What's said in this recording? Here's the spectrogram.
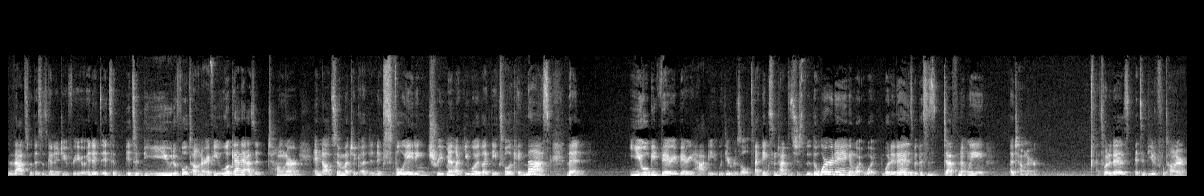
That's what this is gonna do for you. It, it, it's a it's a beautiful toner. If you look at it as a toner and not so much like a, an exfoliating treatment like you would like the ExfoliKate mask, then you will be very, very happy with your results. I think sometimes it's just the wording and what, what, what it is, but this is definitely a toner. That's what it is. It's a beautiful toner.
